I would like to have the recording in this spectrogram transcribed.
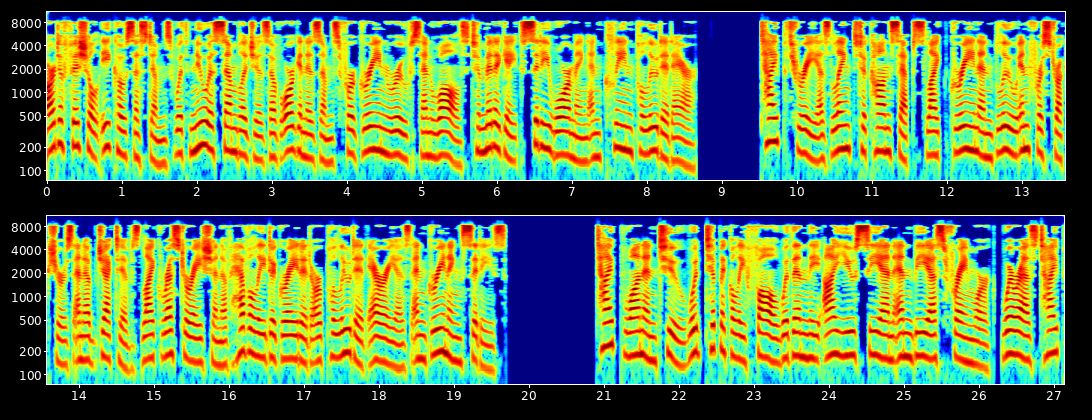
artificial ecosystems with new assemblages of organisms for green roofs and walls to mitigate city warming and clean polluted air. Type 3 is linked to concepts like green and blue infrastructures and objectives like restoration of heavily degraded or polluted areas and greening cities. Type 1 and 2 would typically fall within the IUCN NBS framework, whereas Type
